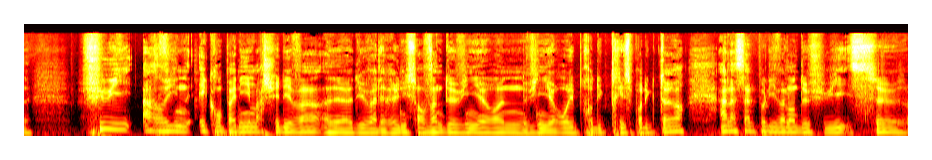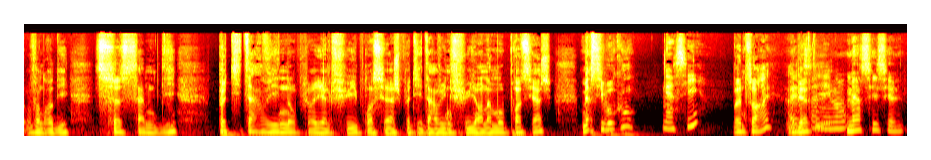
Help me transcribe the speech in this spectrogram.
Fuy, Arvin et compagnie, marché des vins euh, du Valais réunissant 22 vignerons, vignerons et productrices, producteurs à la salle polyvalente de Fuy ce vendredi, ce samedi. Petite Arvin au pluriel fuy.ch, Petite Arvin Fuy en un mot.ch. Merci beaucoup. Merci. Bonne soirée. À bientôt. Merci Cyril.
